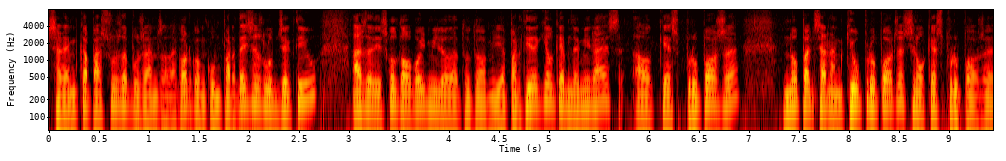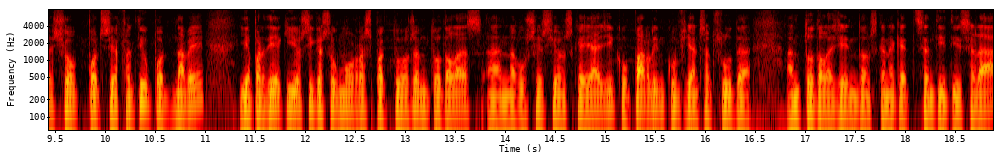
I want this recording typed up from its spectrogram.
serem capaços de posar-nos d'acord. Com comparteixes l'objectiu, has de dir, escolta, el bo millor de tothom, i a partir d'aquí el que hem de mirar és el que es proposa, no pensant en qui ho proposa, sinó el que es proposa. Això pot ser efectiu, pot anar bé, i a partir d'aquí jo sí que sóc molt respectuós amb totes les eh, negociacions que hi hagi, que ho parlin, confiança absoluta amb tota la gent doncs, que en aquest sentit hi serà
